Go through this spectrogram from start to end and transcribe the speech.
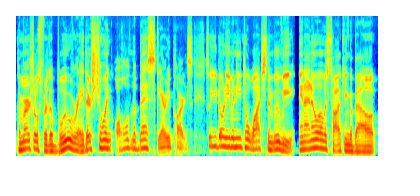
commercials for the Blu ray, they're showing all the best scary parts. So you don't even need to watch the movie. And I know I was talking about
